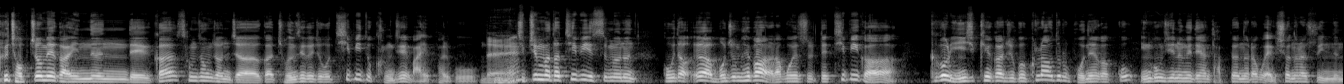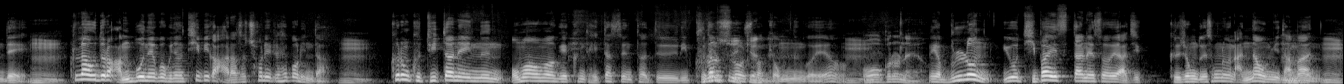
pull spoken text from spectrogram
그 접점에 가 있는 데가 삼성전자가 전 세계적으로 TV도 굉장히 많이 팔고 네. 집집마다 TV 있으면은 거기다 야 뭐 좀 해봐라고 했을 때 TV가 그걸 인식해가지고 cloud로 보내갖고 인공지능에 대한 답변을 하고 액션을 할 수 있는데 음. cloud로 안 보내고 그냥 TV가 알아서 처리를 해버린다. 음. 그럼 그 뒷단에 있는 어마어마하게 큰 데이터 센터들이 부담스러울 수 수밖에 없는 거예요. 오 그러네요. 그러니까 물론 이 device 단에서의 아직 그 정도의 성능은 안 나옵니다만 음.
